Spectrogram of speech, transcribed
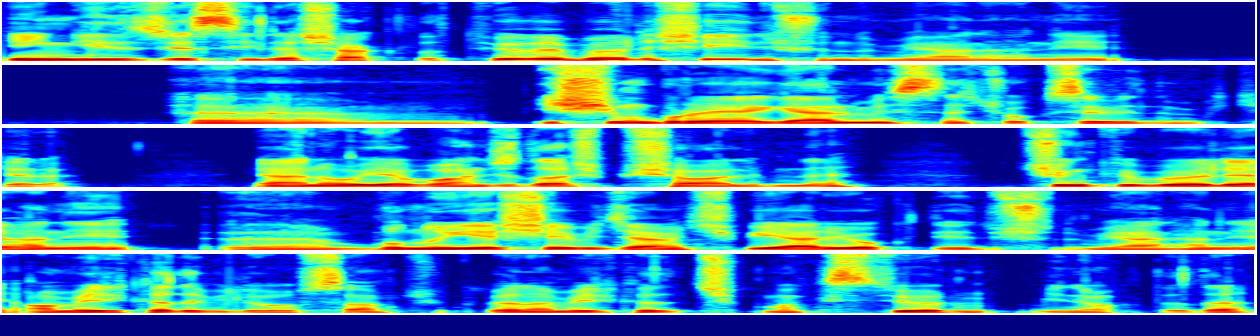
İngilizcesiyle şaklatıyor ve böyle şeyi düşündüm yani hani e, işin buraya gelmesine çok sevindim bir kere. Yani o yabancılaşmış halimle. Çünkü böyle hani e, bunu yaşayabileceğim hiçbir yer yok diye düşündüm. Yani hani Amerika'da bile olsam çünkü ben Amerika'da çıkmak istiyorum bir noktada.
